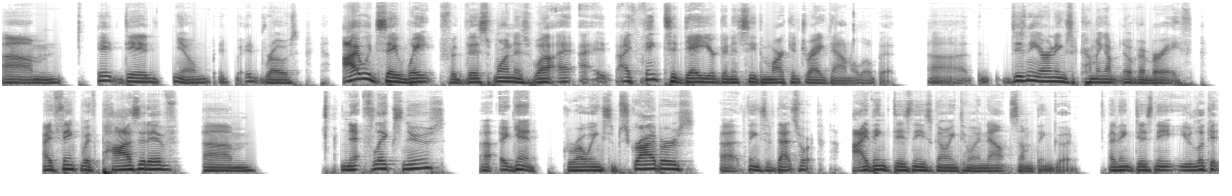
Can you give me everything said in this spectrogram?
Um, it did, you know, it, it rose. I would say wait for this one as well. I, I, I think today you're going to see the market drag down a little bit uh, Disney earnings are coming up November 8th. I think with positive um, Netflix news, uh, again, growing subscribers, uh, things of that sort, I think Disney's going to announce something good. I think Disney, you look at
